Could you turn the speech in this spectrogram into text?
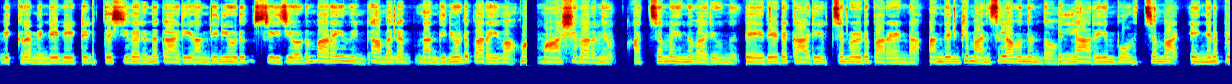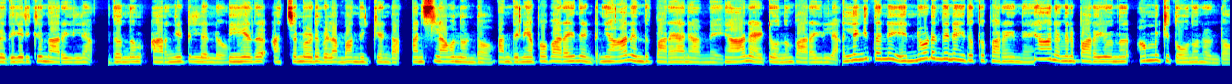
വിക്രമിന്റെ വീട്ടിൽ മുത്തശ്ശി വരുന്ന കാര്യം നന്ദിനിയോടും ശ്രീജയോടും പറയുന്നുണ്ട്. കമലം നന്ദിനിയോട് പറയുക "മ- മാഷ് പറഞ്ഞു അച്ഛമ്മ ഇന്ന് വരൂന്ന്. വേദയുടെ കാര്യം കാര്യം അച്ഛമ്മയോട് പറയണ്ട. നന്ദിനിക്ക് മനസ്സിലാവുന്നുണ്ടോ? എല്ലാം അറിയുമ്പോൾ അച്ഛമ്മ എങ്ങനെ പ്രതികരിക്കും അറിയില്ല. ഇതൊന്നും അറിഞ്ഞിട്ടില്ലല്ലോ. നീ അത് അച്ഛമ്മയോട് വിളമ്പാൻ നിൽക്കണ്ട. മനസ്സിലാവുന്നുണ്ടോ? അന്തിനി അപ്പൊ പറയുന്നുണ്ട്. ഞാൻ എന്ത് പറയാനാ അമ്മേ? ഞാനായിട്ട് ഒന്നും പറയില്ല. അല്ലെങ്കിൽ തന്നെ എന്നോട് എന്തിനാ ഇതൊക്കെ പറയുന്നേ? ഞാൻ അങ്ങനെ പറയൂന്ന് അമ്മയ്ക്ക് തോന്നുന്നുണ്ടോ?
